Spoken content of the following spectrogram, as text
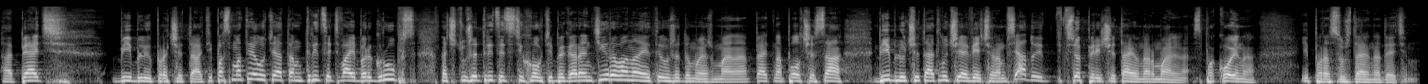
опять Библию прочитать. И посмотрел, у тебя там 30 Viber Groups, значит, уже 30 стихов тебе гарантировано, и ты уже думаешь, man, опять на полчаса Библию читать, лучше я вечером сяду и все перечитаю нормально, спокойно и порассуждаю над этим.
